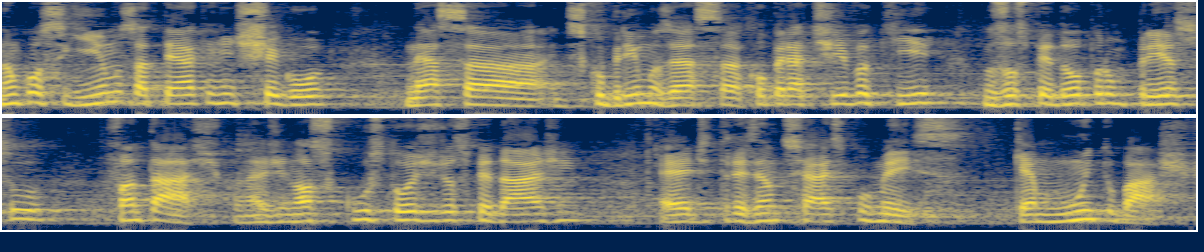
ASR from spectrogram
não conseguimos, até que a gente chegou nessa. descobrimos essa cooperativa que nos hospedou por um preço fantástico. Né? Nosso custo hoje de hospedagem é de 300 reais por mês, que é muito baixo.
